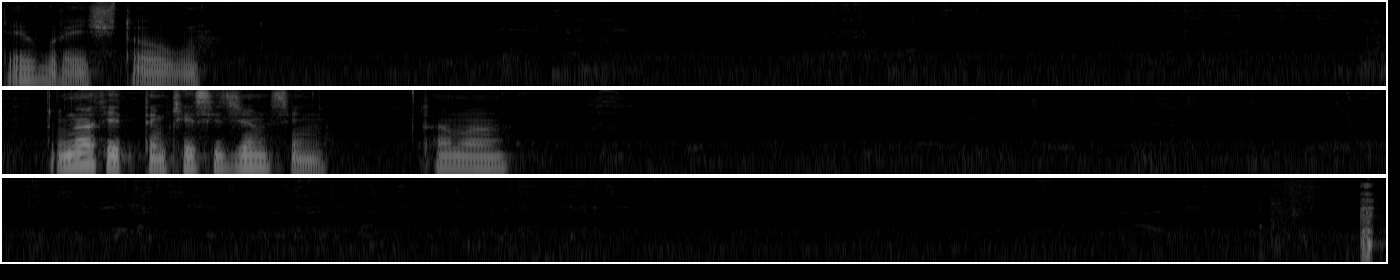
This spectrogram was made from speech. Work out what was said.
Gel buraya işte oğlum. İnat ettim keseceğim seni. Tamam.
